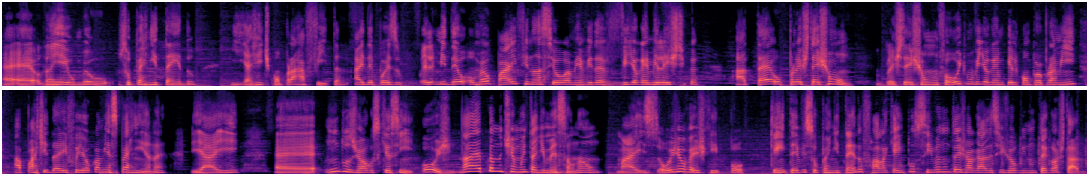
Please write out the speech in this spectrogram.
é, é, eu ganhei o meu Super Nintendo e a gente comprava fita. Aí depois ele me deu. O meu pai financiou a minha vida videogameística até o PlayStation 1. O PlayStation 1 foi o último videogame que ele comprou pra mim. A partir daí fui eu com as minhas perninhas, né? E aí, é, um dos jogos que, assim, hoje, na época não tinha muita dimensão, não. Mas hoje eu vejo que, pô, quem teve Super Nintendo fala que é impossível não ter jogado esse jogo e não ter gostado.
